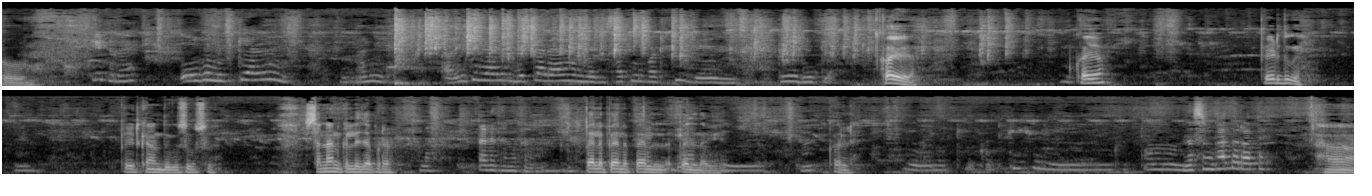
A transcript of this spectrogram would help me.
तो कयो कयो पेट दुगे पेट कान दुगे सुबह सुबह स्नान कर ले जा पड़ा। पहले पहले पहले पहले ना भी कर ले। लहसुन हाँ। खा तो रहते हाँ।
